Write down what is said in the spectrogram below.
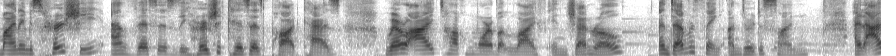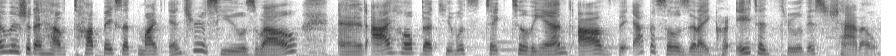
My name is Hershey, and this is the Hershey Kisses podcast, where I talk more about life in general and everything under the sun. And I wish that I have topics that might interest you as well. And I hope that you would stick till the end of the episodes that I created through this channel.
